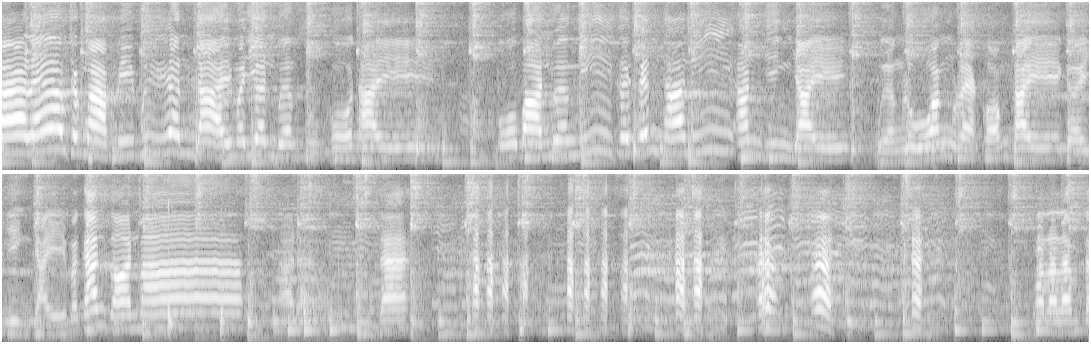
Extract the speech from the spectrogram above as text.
มาแล้วช่างมากมีเพื่อนได้มาเยือนเมืองสุโขทัยโอบ้านเมืองนี้เคยเป็นธานีอันยิ่งใหญ่ เมืองหลวงแรกของไทยเคยยิ่งใหญ่มาครั้งก่อนมาอ่าดาดาลาลาลำต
